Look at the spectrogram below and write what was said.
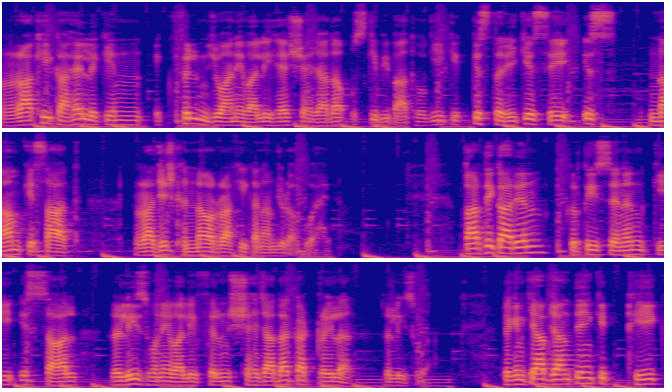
राखी का है, लेकिन एक फ़िल्म जो आने वाली है शहजादा, उसकी भी बात होगी कि किस तरीके से इस नाम के साथ राजेश खन्ना और राखी का नाम जुड़ा हुआ है। कार्तिक आर्यन, कृति सेनन की इस साल रिलीज़ होने वाली फ़िल्म शहजादा का ट्रेलर रिलीज़ हुआ। लेकिन क्या आप जानते हैं कि ठीक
